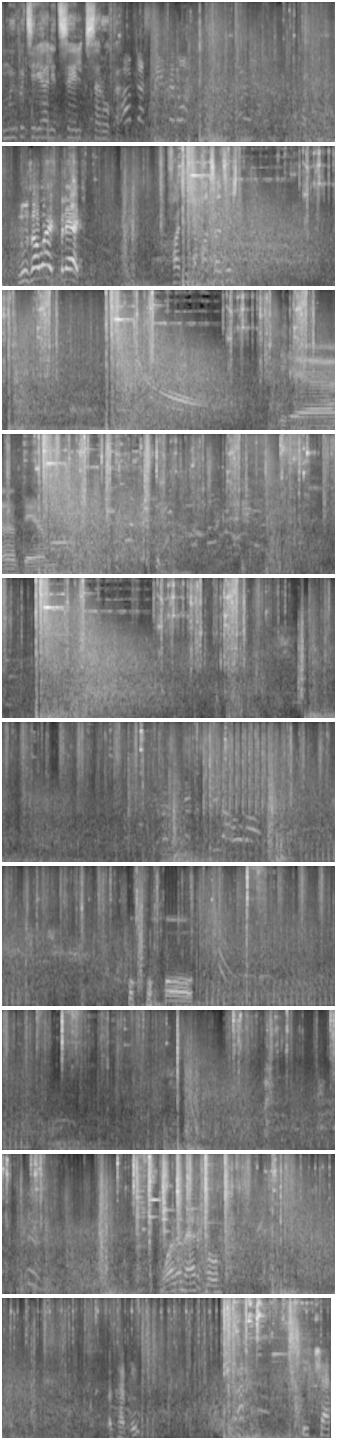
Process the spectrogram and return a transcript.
Мы потеряли цель Сорока. Ну залазь, блядь! Panzer in Sicht! Yeah, damn. Ho, ho, ho. What an asshole. What happened? See chat.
